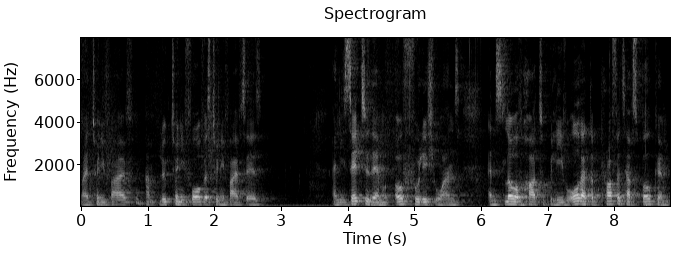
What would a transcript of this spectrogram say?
Right, 25, um, Luke 24, verse 25 says, And he said to them, O foolish ones, and slow of heart to believe all that the prophets have spoken,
